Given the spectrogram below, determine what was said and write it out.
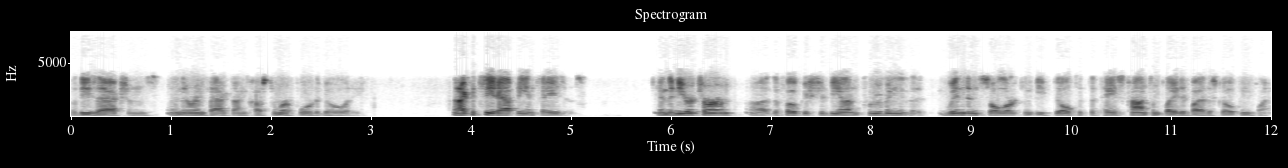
of these actions and their impact on customer affordability. And I could see it happening in phases. In the near term, uh, the focus should be on proving that wind and solar can be built at the pace contemplated by the scoping plan.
